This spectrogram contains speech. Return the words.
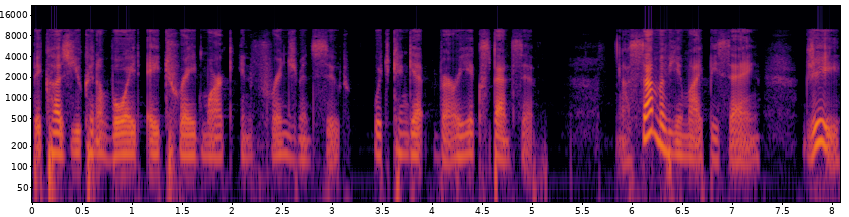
because you can avoid a trademark infringement suit, which can get very expensive. Now, some of you might be saying, gee,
